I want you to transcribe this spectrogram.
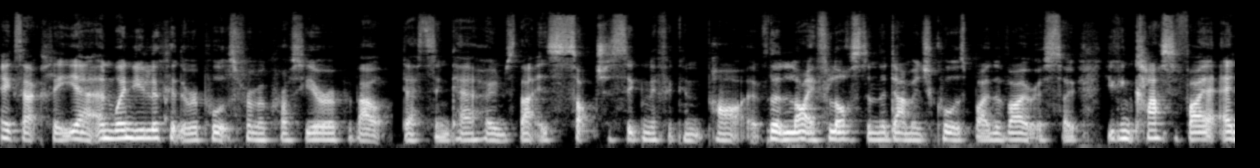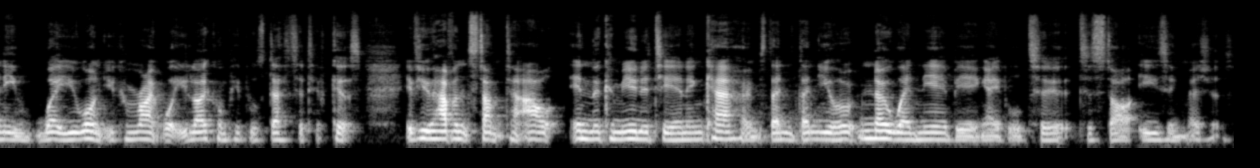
Exactly, yeah. And when you look at the reports from across Europe about deaths in care homes, that is such a significant part of the life lost and the damage caused by the virus. So you can classify it any way you want. You can write what you like on people's death certificates. If you haven't stamped it out in the community and in care homes, then then you're nowhere near being able to to start easing measures.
